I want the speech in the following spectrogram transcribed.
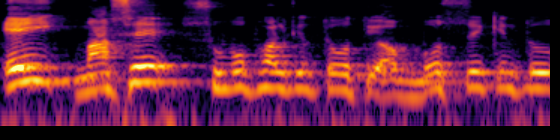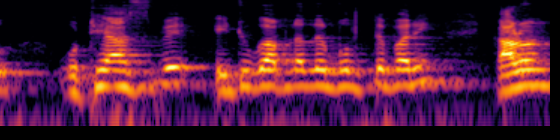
এই মাসে শুভফল কিন্তু অতি অবশ্যই কিন্তু উঠে আসবে। এইটুকু আপনাদের বলতে পারি। কারণ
